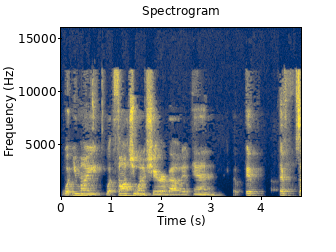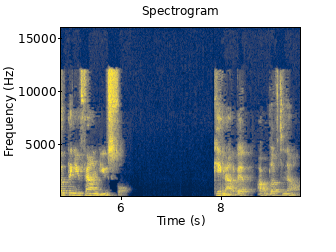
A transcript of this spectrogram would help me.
what you might what thoughts you want to share about it, and if if something you found useful came out of it, I would love to know.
